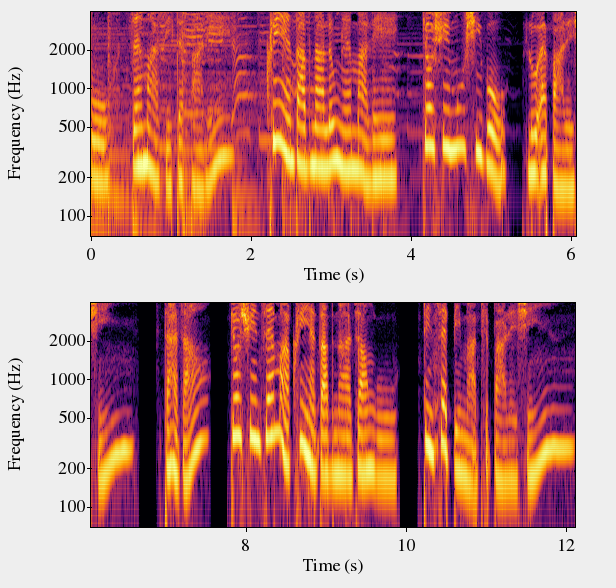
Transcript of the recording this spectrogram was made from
ကိုကျမ်းမာစေတတ်ပါတယ်။ခရိယန်သာသနာလုပ်ငန်းမှာလည်းပျော်ရွှင်မှုရှိဖို့လိုအပ်ပါတယ်ရှင်။ဒါကြောင့်ပျော်ရွှင်ကျမ်းမာခရိယန်သာသနာအကြောင်းကိုတင်ဆက်ပေးမှာဖြစ်ပါတယ်ရှင်။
